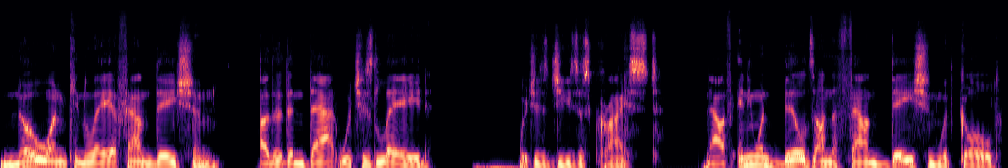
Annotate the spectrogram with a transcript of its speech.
No one can lay a foundation other than that which is laid, which is Jesus Christ. Now, if anyone builds on the foundation with gold,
